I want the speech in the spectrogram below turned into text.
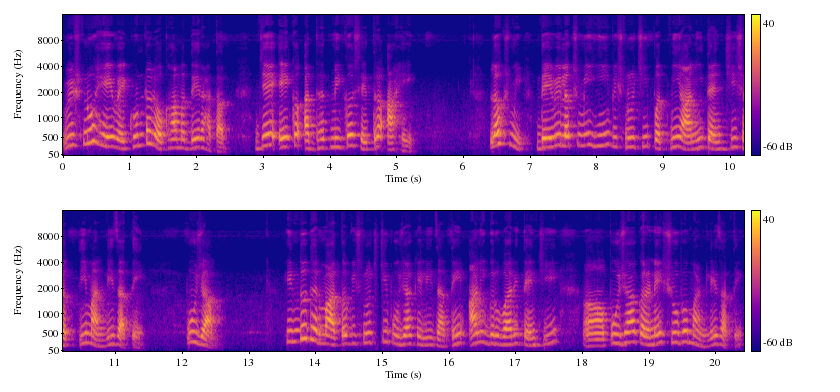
विष्णू हे वैकुंठ लोकामध्ये राहतात जे एक आध्यात्मिक क्षेत्र आहे. लक्ष्मी देवी लक्ष्मी ही विष्णूची पत्नी आणि त्यांची शक्ती मानली जाते. पूजा हिंदू धर्मात विष्णूची पूजा केली जाते आणि गुरुवारी त्यांची पूजा करणे शुभ मानले जाते.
